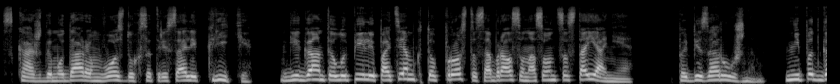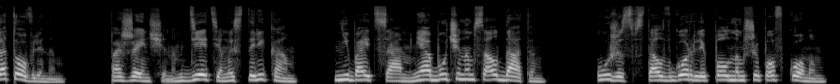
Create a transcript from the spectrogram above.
С каждым ударом воздух сотрясали крики. Гиганты лупили по тем, кто просто собрался на солнцестояние. По безоружным, неподготовленным. По женщинам, детям и старикам. Ни бойцам, ни обученным солдатам. Ужас встал в горле полным шипов комом.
